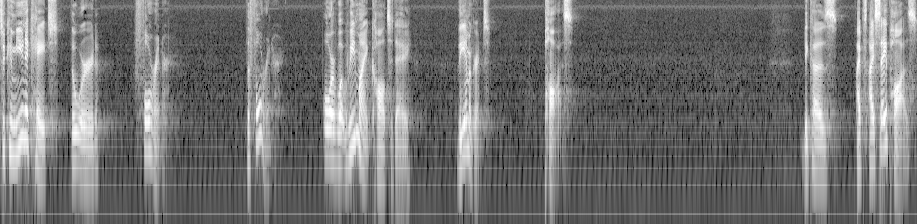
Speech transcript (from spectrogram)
to communicate the word foreigner. The foreigner. Or what we might call today the immigrant. Pause. Because I, I say pause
